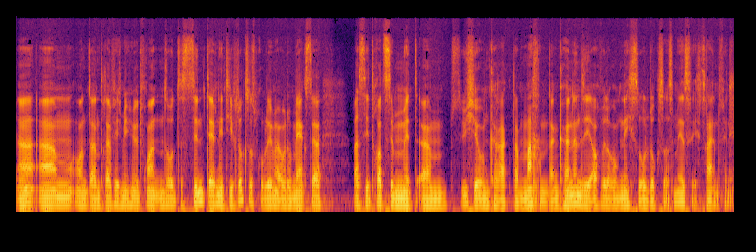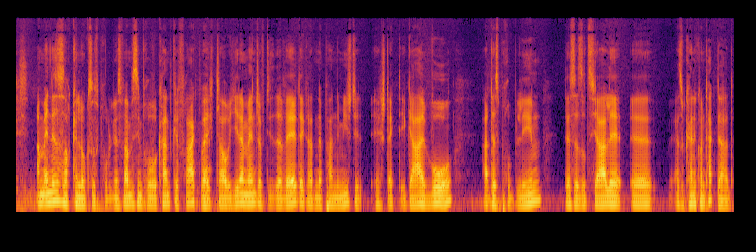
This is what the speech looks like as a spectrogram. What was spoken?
Ja, ähm, und dann treffe ich mich mit Freunden so. Das sind definitiv Luxusprobleme, aber du merkst ja, was sie trotzdem mit ähm, Psyche und Charakter machen. Dann können sie auch wiederum nicht so luxusmäßig sein, finde ich. Am Ende ist es auch kein Luxusproblem. Das war ein bisschen provokant gefragt, weil ich glaube, jeder Mensch auf dieser Welt, der gerade in der Pandemie steht, äh, steckt, egal wo, hat das Problem, dass er soziale, äh, also keine Kontakte hat.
